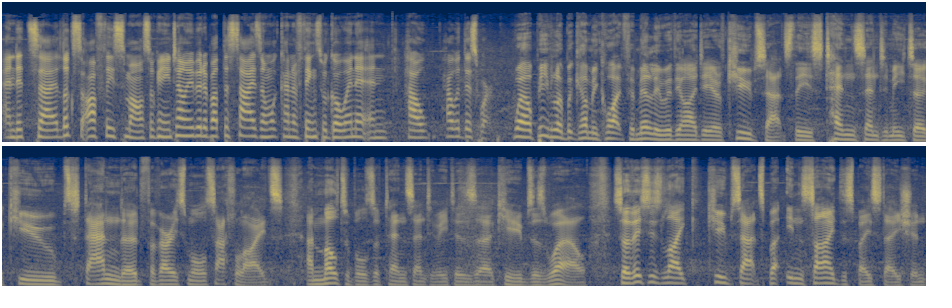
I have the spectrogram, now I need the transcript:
And it's uh, it looks awfully small. So can you tell me a bit about the size and what kind of things would go in it and how, how would this work? Well, people are becoming quite familiar with the idea of CubeSats, these 10 centimeter cube standard for very small satellites, and multiples of 10 centimeters uh, cubes as well. So this is like CubeSats but inside the space station.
